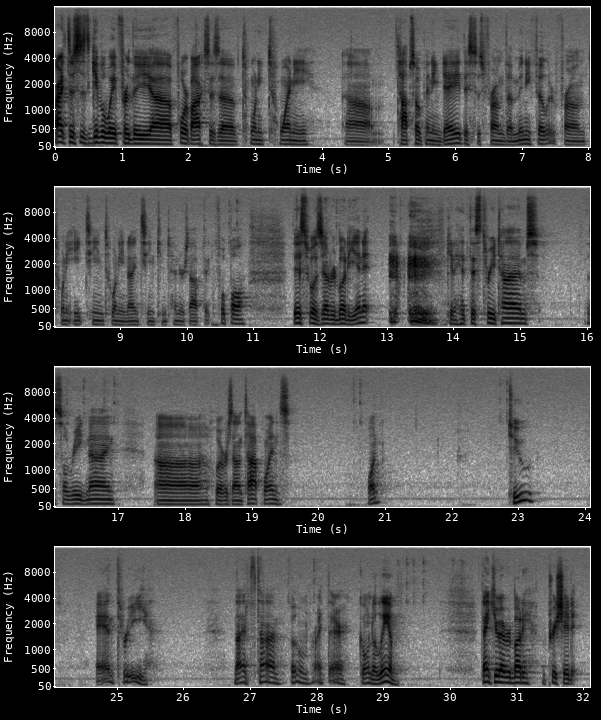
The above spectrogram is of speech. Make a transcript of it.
All right, this is the giveaway for the uh, four boxes of 2020 um, Topps opening day. This is from the mini filler from 2018-2019 Contenders Optic Football. This was everybody in it. Gonna hit this three times. This will read nine. Uh, whoever's on top wins. One, two, and three. Ninth time. Boom, right there. Going to Liam. Thank you, everybody. Appreciate it.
